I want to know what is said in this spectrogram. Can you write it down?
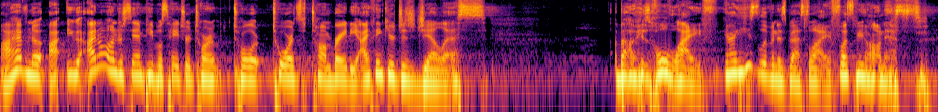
I have no, I, I don't understand people's hatred tor, tor, towards Tom Brady. I think you're just jealous about his whole life. God, he's living his best life, let's be honest.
